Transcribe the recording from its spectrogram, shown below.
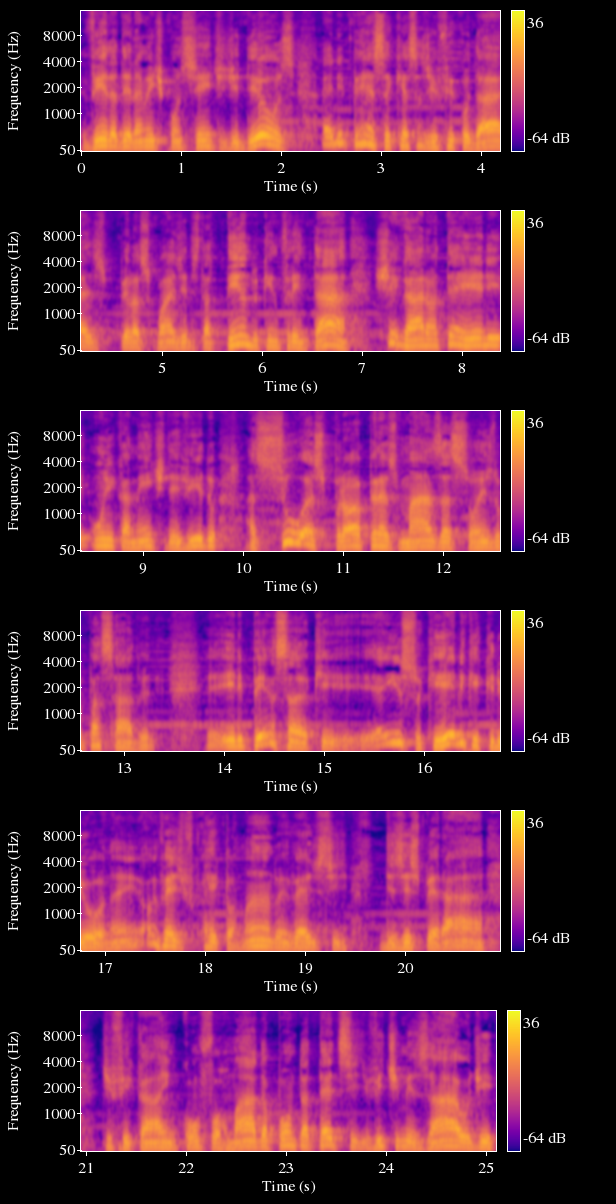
verdadeiramente consciente de Deus, aí ele pensa que essas dificuldades pelas quais ele está tendo que enfrentar chegaram até ele unicamente devido às suas próprias más ações do passado. Ele, ele pensa que é isso, que ele que criou, né? Ao invés de ficar reclamando, ao invés de se desesperar, de ficar inconformado, a ponto até de se vitimizar ou de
